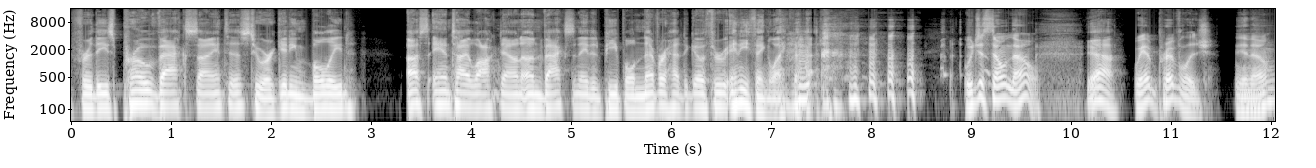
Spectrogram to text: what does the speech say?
for these pro-vax scientists who are getting bullied." Us anti-lockdown unvaccinated people never had to go through anything like mm-hmm. that. we just don't know yeah, we have privilege you know mm-hmm.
